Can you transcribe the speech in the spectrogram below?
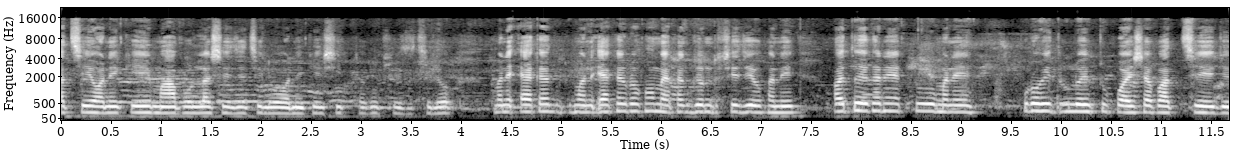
আছে। অনেকে মা বললা সেজেছিল, অনেকে শিব ঠাকুর সেজেছিল। মানে এক এক মানে এক এক রকম এক একজন সেজে ওখানে। হয়তো এখানে একটু মানে পুরোহিতগুলো একটু পয়সা পাচ্ছে, যে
